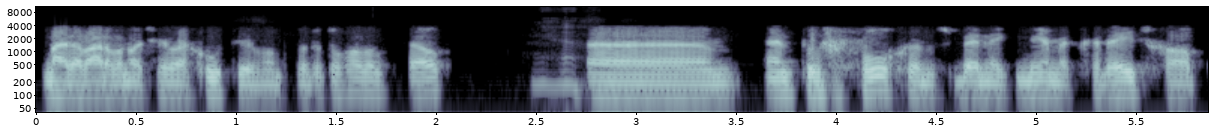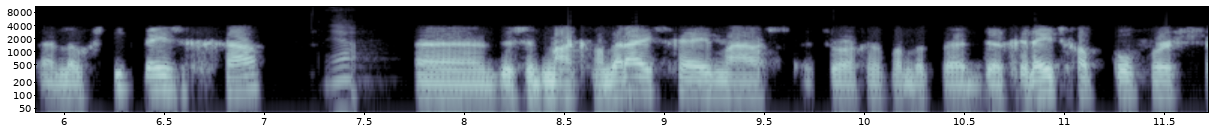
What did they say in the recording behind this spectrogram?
maar daar waren we nooit heel erg goed in, want we hadden toch al op het veld. ja. Ehm, en toen vervolgens ben ik meer met gereedschap en logistiek bezig gegaan. Ja. Eh, dus het maken van de reisschema's, het zorgen ervan dat we de gereedschapkoffers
